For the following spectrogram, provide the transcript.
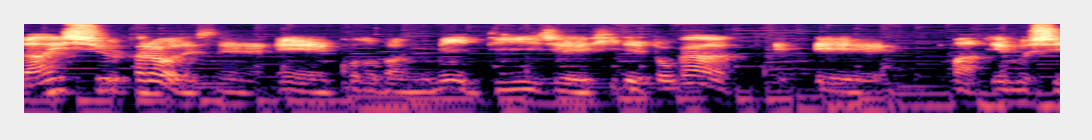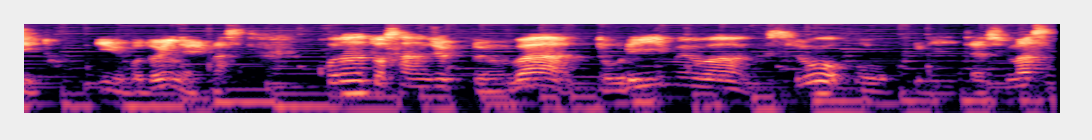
来週からはですね、え、この番組 DJ 秀人が、えーまあ、MC ということになります。この後30分はドリームワークスをお送りいたします。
